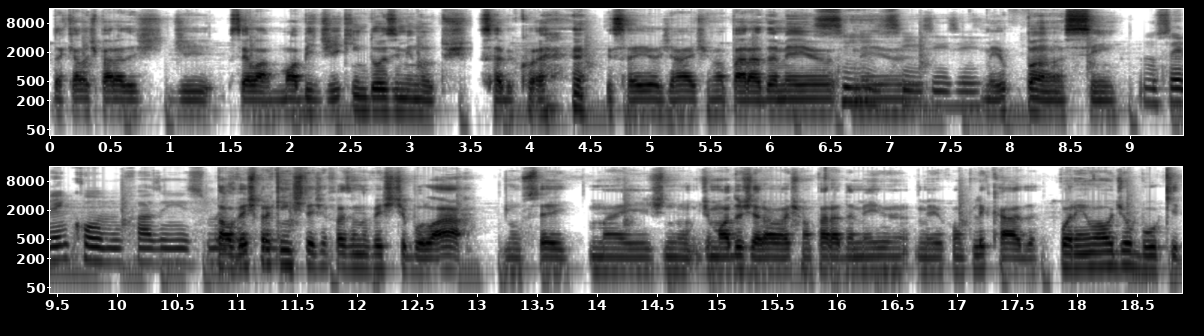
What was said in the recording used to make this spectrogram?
daquelas paradas de, sei lá, Mob Dick em 12 minutos. Sabe qual é? Isso aí eu já acho uma parada meio. Sim, meio, sim, sim, sim. Meio pan, assim. Não sei nem como fazem isso. Talvez para quem esteja fazendo vestibular, não sei, mas no, de modo geral eu acho uma parada meio, meio complicada. Porém, o audiobook,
